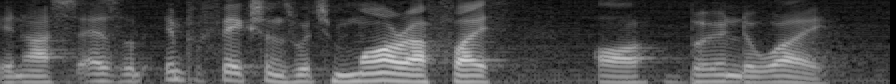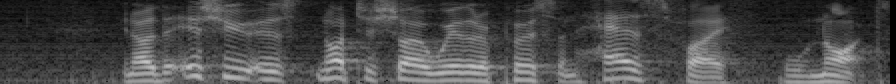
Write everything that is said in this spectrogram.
in us as the imperfections which mar our faith are burned away. You know, the issue is not to show whether a person has faith or not,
